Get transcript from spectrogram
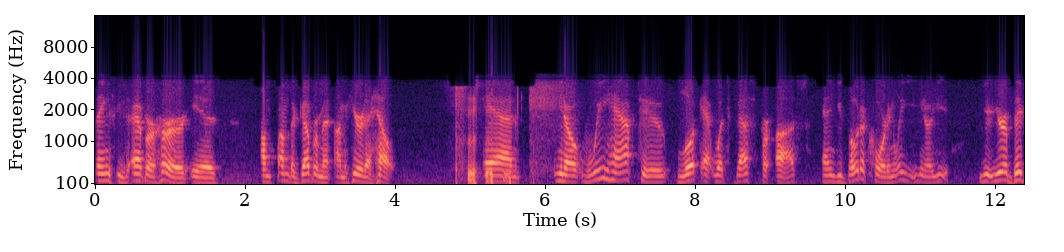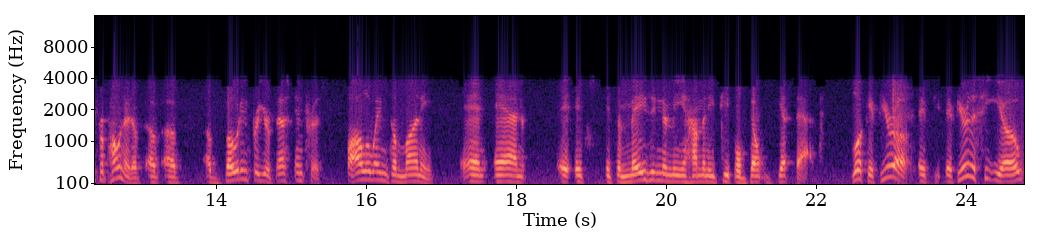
things he's ever heard is, "I'm from the government. I'm here to help." and you know we have to look at what's best for us, and you vote accordingly. You know you you're a big proponent of of, of, of voting for your best interest, following the money, and and it, it's it's amazing to me how many people don't get that. Look, if you're a if if you're the CEO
